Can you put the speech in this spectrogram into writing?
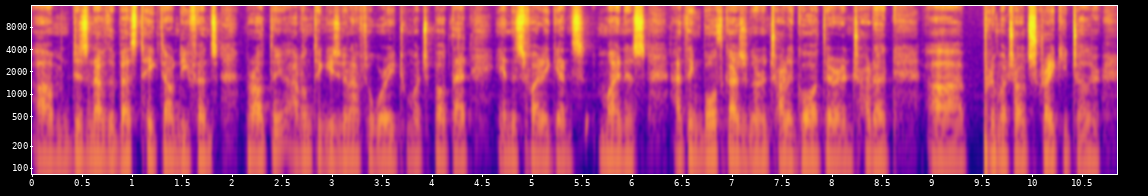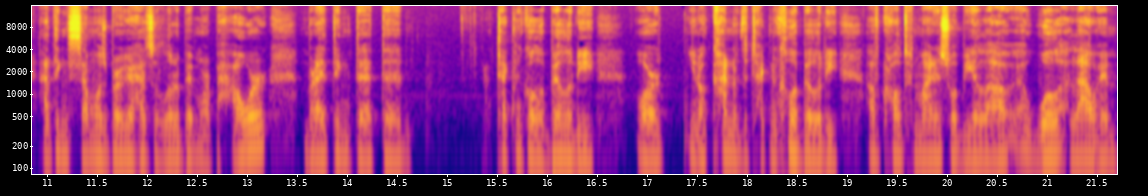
um, doesn't have the best takedown defense, but I don't think I don't think he's gonna have to worry too much about that in this fight against Minus. I think both guys are gonna try to go out there and try to uh, pretty much outstrike each other. I think Semelsberger has a little bit more power, but I think that the technical ability or you know kind of the technical ability of Carlton Minus will be allow will allow him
